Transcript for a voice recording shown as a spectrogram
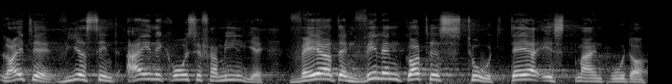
Leute, wir sind eine große Familie. Wer den Willen Gottes tut, der ist mein Bruder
